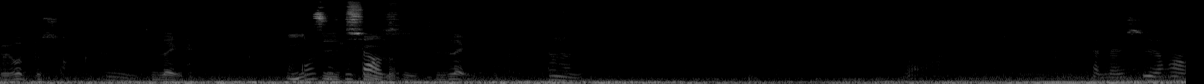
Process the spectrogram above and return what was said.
也会很不爽嗯 之类的，颐公司指气知道了使之类的。嗯，对啊，可能是哈，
